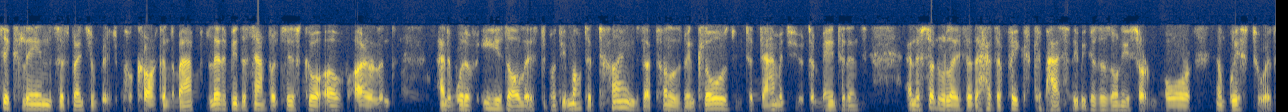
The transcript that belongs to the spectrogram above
Six lane suspension bridge, put Cork on the map, let it be the San Francisco of Ireland, and it would have eased all this. But the amount of times that tunnel has been closed to damage, to maintenance, and the sun realised that it has a fixed capacity because there's only a certain bore and width to it,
